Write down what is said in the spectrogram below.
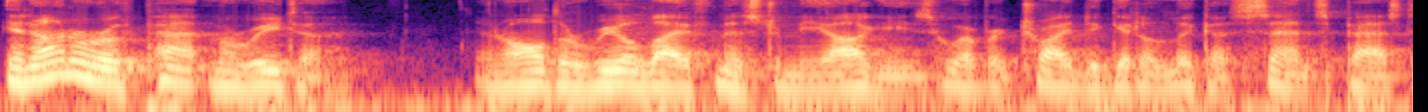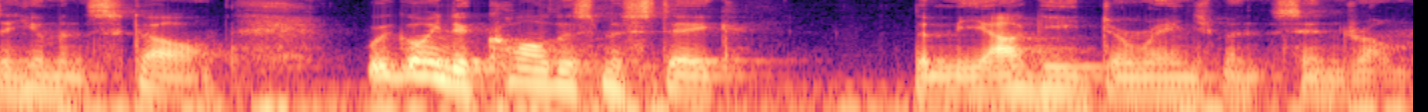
In honor of Pat Morita and all the real life Mr. Miyagis who ever tried to get a lick of sense past a human skull, we're going to call this mistake the Miyagi Derangement Syndrome.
